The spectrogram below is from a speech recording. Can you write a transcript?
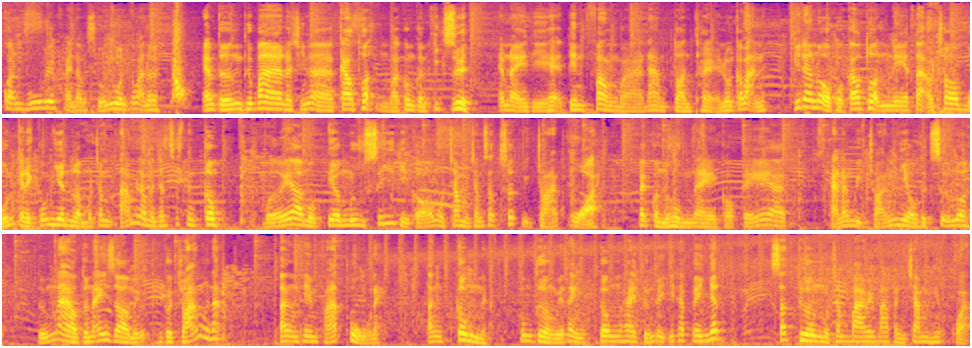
quan vũ biết phải nằm xuống luôn các bạn ơi. Em tướng thứ ba đó chính là cao thuận và không cần kích duyên. Em này thì hệ tiên phong và đam toàn thể luôn các bạn kỹ năng nổ của cao thuận này tạo cho bốn kẻ địch ngẫu nhiên là 185% sát thương công. Với à, mục tiêu mưu sĩ thì có 100% xác suất bị choáng. Ủa phải quần hùng này có cái à, khả năng bị choáng nhiều thực sự luôn. Tướng nào từ nãy giờ mình thấy có choáng luôn á. Tăng thêm phá thủ này, tăng công này công thường biến thành công hai tướng địch ít HP nhất. Sát thương 133% hiệu quả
